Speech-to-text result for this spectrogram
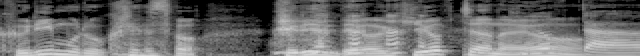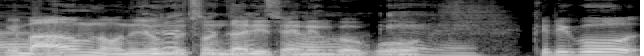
그림으로 그래서 그린대요. 귀엽잖아요. 귀엽다. 마음은 어느 정도 그렇죠, 전달이 그렇죠. 되는 거고. 예. 그리고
